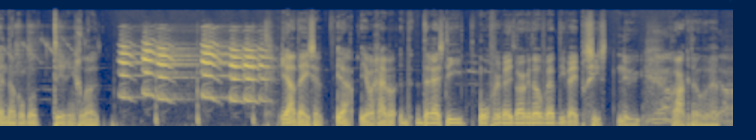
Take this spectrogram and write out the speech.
En dan komt dat teringgeluid. Ja, deze. Ja, je begrijpt. De- De rest die ongeveer weet waar ik het over heb, die weet precies nu Ja. waar ik het over heb. ja.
